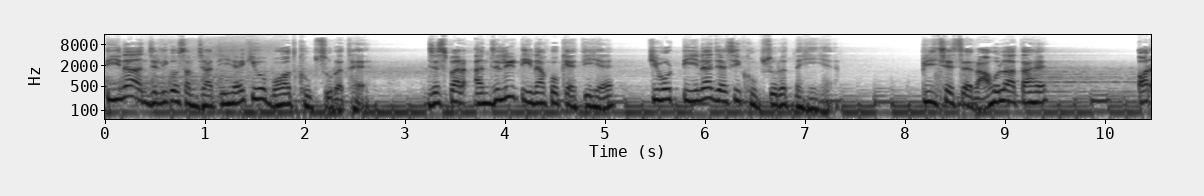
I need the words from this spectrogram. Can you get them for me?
टीना अंजलि को समझाती है कि वो बहुत खूबसूरत है, जिस पर अंजलि टीना को कहती है कि वो टीना जैसी खूबसूरत नहीं है। पीछे से राहुल आता है और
